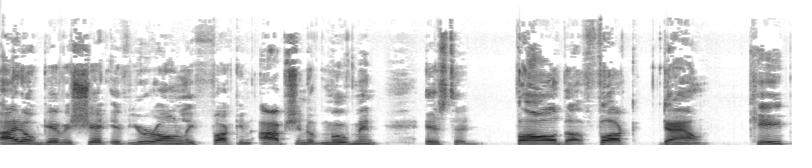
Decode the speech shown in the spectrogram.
I don't give a shit if your only fucking option of movement is to fall the fuck down. Keep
